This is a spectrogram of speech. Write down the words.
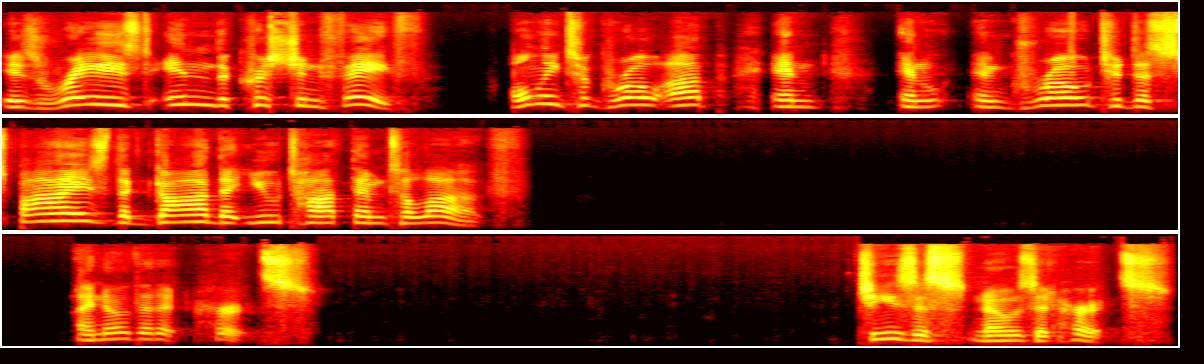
is raised in the Christian faith, only to grow up and, and, and grow to despise the God that you taught them to love. I know that it hurts. Jesus knows it hurts.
